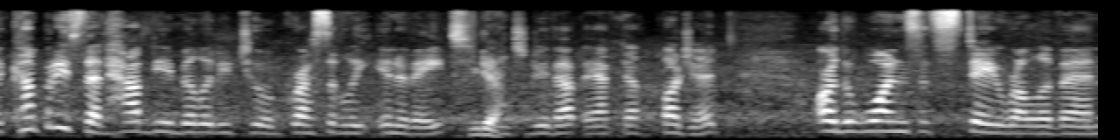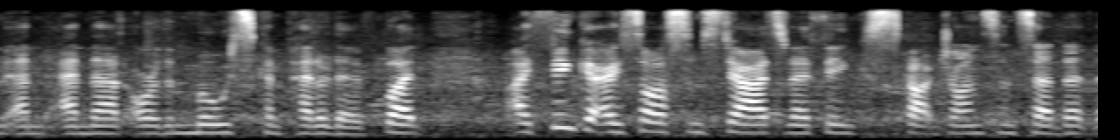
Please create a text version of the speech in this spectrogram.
the companies that have the ability to aggressively innovate, yeah. and to do that they have to have budget, are the ones that stay relevant and, and that are the most competitive. But I think I saw some stats and I think Scott Johnston said that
